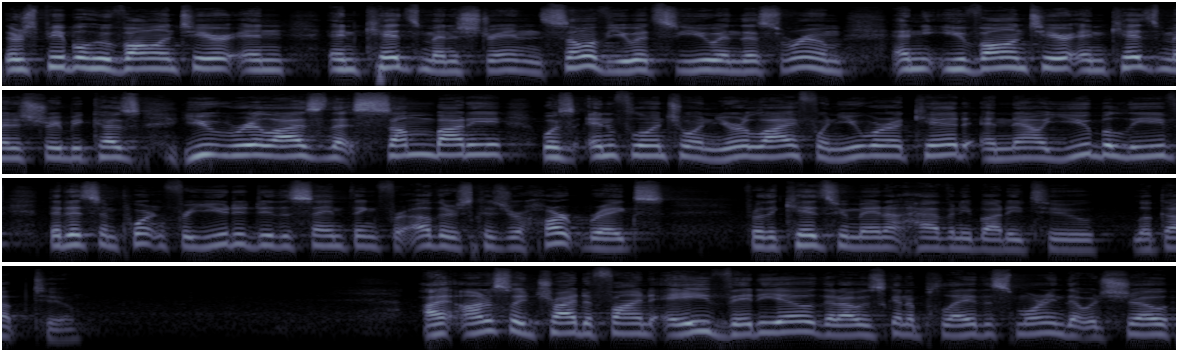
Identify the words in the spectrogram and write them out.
There's people who volunteer in, in kids ministry, and some of you, it's you in this room, and you volunteer in kids ministry because you realize that somebody was influential in your life when you were a kid, and now you believe that it's important for you to do the same thing for others because your heart breaks for the kids who may not have anybody to look up to. I honestly tried to find a video that I was going to play this morning that would show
